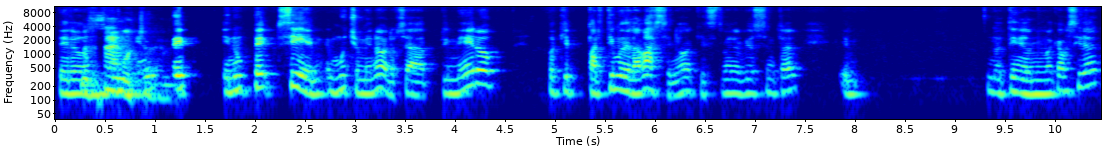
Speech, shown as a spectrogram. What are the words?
pero... No se sabe mucho. En un, sí, es mucho menor. O sea, primero, porque partimos de la base, ¿no? Que el sistema nervioso central em, no tiene la misma capacidad.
